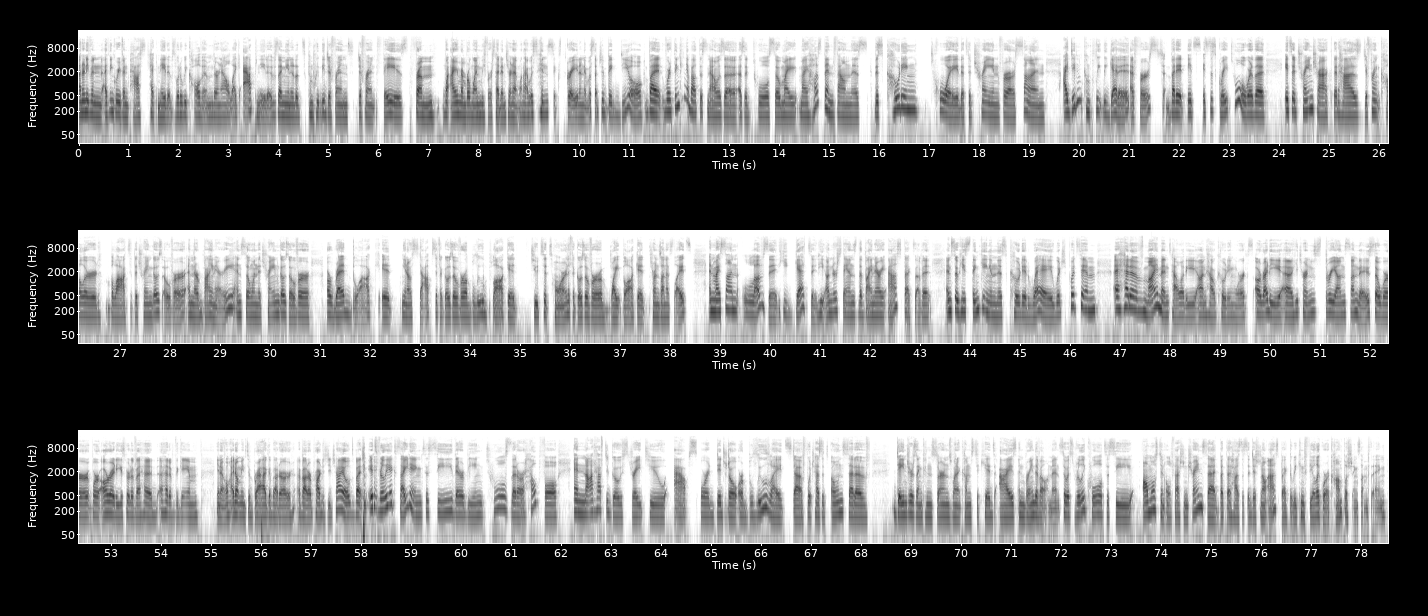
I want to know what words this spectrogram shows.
I don't even, I think we're even past tech natives. What do we call them? They're now like app natives. I mean, it's completely different, different phase from when I remember when we first had internet when I was in sixth grade and it was such a big deal. But we're thinking about this now as a, as a tool. So my, my husband found this, this coding toy that's a train for our son. I didn't completely get it at first, but it, it's, it's this great tool where the, it's a train track that has different colored blocks that the train goes over and they're binary. And so when the train goes over a red block, it, you know, stops. If it goes over a blue block, it toots its horn. If it goes over a white block, it turns on its lights. And my son loves it. He gets it. He understands the binary aspects of it. And so he's thinking in this coded way, which puts him ahead of my mentality on how coding works already. Uh, he turns three on Sunday, so we're we're already sort of ahead ahead of the game. You know, I don't mean to brag about our about our prodigy child, but it's really exciting to see there being tools that are helpful and not have to go straight to apps or digital or blue light stuff, which has its own set of dangers and concerns when it comes to kids' eyes and brain development. So it's really cool to see almost an old fashioned train set, but that has this additional aspect that we can feel like we're accomplishing something.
